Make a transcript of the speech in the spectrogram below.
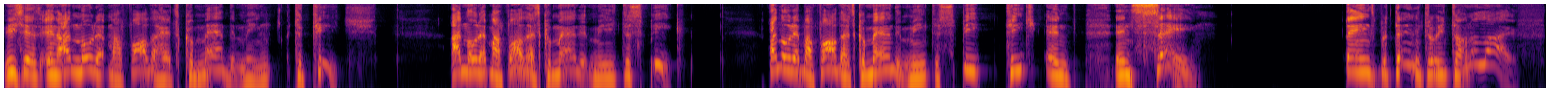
He says, and I know that my Father has commanded me to teach. I know that my Father has commanded me to speak. I know that my Father has commanded me to speak, teach, and, and say things pertaining to eternal life.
